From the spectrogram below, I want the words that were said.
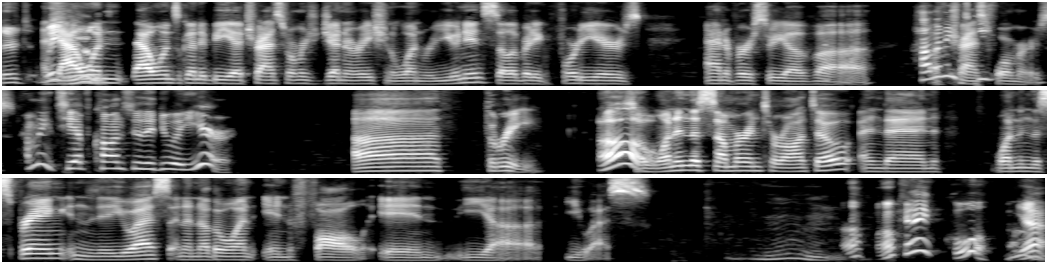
they're and wait, that you- one that one's going to be a transformers generation 1 reunion celebrating 40 years anniversary of uh How of many T- transformers how many TF cons do they do a year? uh 3 Oh, so one in the summer in toronto and then one in the spring in the us and another one in fall in the uh us Mm. Oh, okay, cool. Oh. Yeah.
